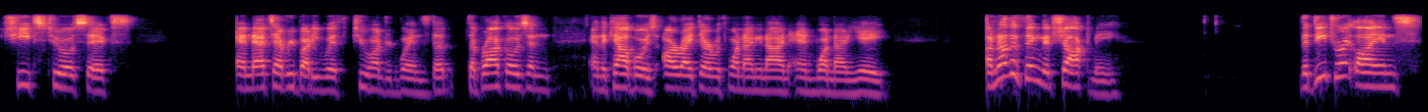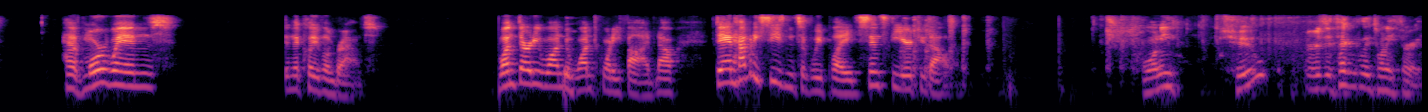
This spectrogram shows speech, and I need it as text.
Chiefs 206, and that's everybody with 200 wins. The the Broncos and and the Cowboys are right there with 199 and 198. Another thing that shocked me, the Detroit Lions have more wins than the Cleveland Browns. 131 to 125. Now, Dan, how many seasons have we played since the year 2000? 22? Or is it technically 23?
